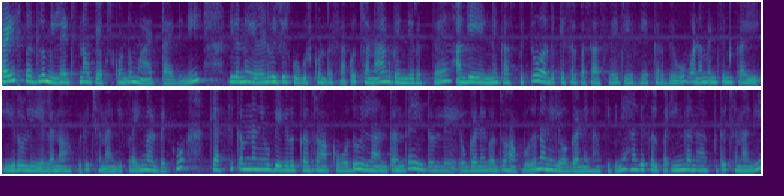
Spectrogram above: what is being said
ರೈಸ್ ಬದಲು ಮಿಲೆಟ್ಸ್ನ ಉಪಯೋಗಿಸ್ಕೊಂಡು ಮಾಡ್ತಾ ಇದ್ದೀನಿ. ಇದನ್ನು ಎರಡು ವಿಜಿಲ್ ಕೂಗಿಸ್ಕೊಂಡ್ರೆ ಸಾಕು, ಚೆನ್ನಾಗಿ ಬೆಂದಿರುತ್ತೆ. ಹಾಗೆ ಎಣ್ಣೆ ಕಾಸ್ಬಿಟ್ಟು ಅದಕ್ಕೆ ಸ್ವಲ್ಪ ಸಾಸಿವೆ, ಜೀರಿಗೆ, ಕರಿಬೇವು, ಒಣಮೆಣಸಿನ್ಕಾಯಿ, ಈರುಳ್ಳಿ ಎಲ್ಲನೂ ಹಾಕ್ಬಿಟ್ಟು ಚೆನ್ನಾಗಿ ಫ್ರೈ ಮಾಡಬೇಕು. ಕ್ಯಾಪ್ಸಿಕಮ್ನ ನೀವು ಬೇಗದಕ್ಕಾದರೂ ಹಾಕೋಬೋದು ಇಲ್ಲ ಅಂತಂದರೆ ಇದರಲ್ಲಿ ಒಗ್ಗರಣೆಗಾದರೂ ಹಾಕ್ಬೋದು. ನಾನು ಇಲ್ಲಿ ಒಗ್ಗರಣೆಗೆ ಹಾಕಿದ್ದೀನಿ. ಹಾಗೆ ಸ್ವಲ್ಪ ಇಂಗನ್ನು ಹಾಕ್ಬಿಟ್ಟು ಚೆನ್ನಾಗಿ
